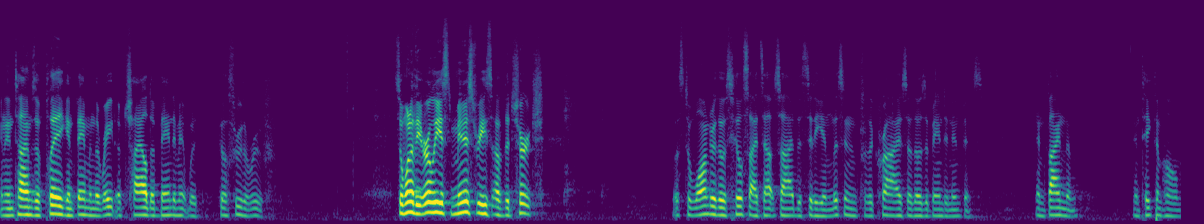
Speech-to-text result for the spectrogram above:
And in times of plague and famine, the rate of child abandonment would go through the roof. So, one of the earliest ministries of the church was to wander those hillsides outside the city and listen for the cries of those abandoned infants and find them and take them home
